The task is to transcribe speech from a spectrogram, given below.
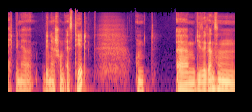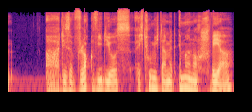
ich bin ja, bin ja schon Ästhet. Und ähm, diese ganzen, oh, diese Vlog-Videos, ich tue mich damit immer noch schwer,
